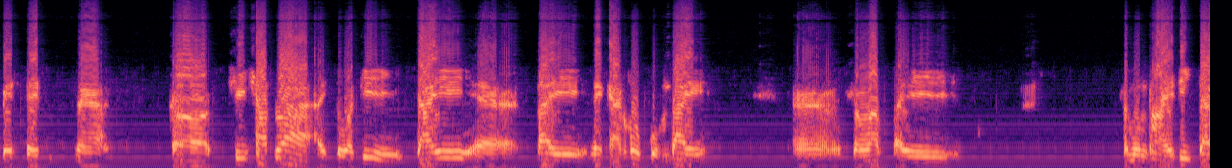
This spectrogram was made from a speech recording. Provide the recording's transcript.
เป็นเซตนะก็ชี้ชัดว่าไอ้ตัวที่ใช้ได้ในการควบคุมได้สำหรับไอ้สมุนไพรที่ใช้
